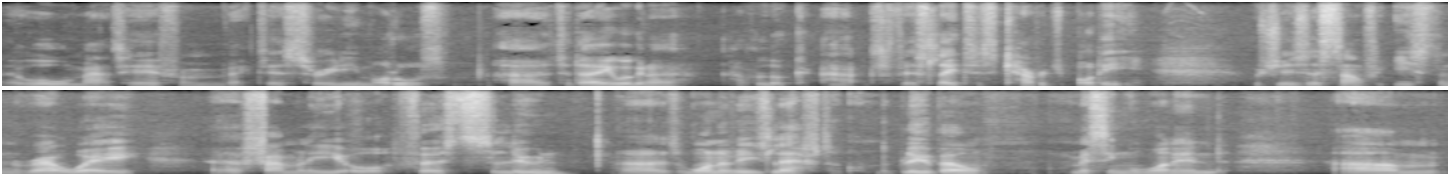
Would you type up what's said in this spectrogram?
Hello all, Matt here from Vectis 3D Models. Uh, today we're going to have a look at this latest carriage body which is a Southeastern Railway uh, family or first saloon. Uh, there's one of these left on the Bluebell, missing one end. Um,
